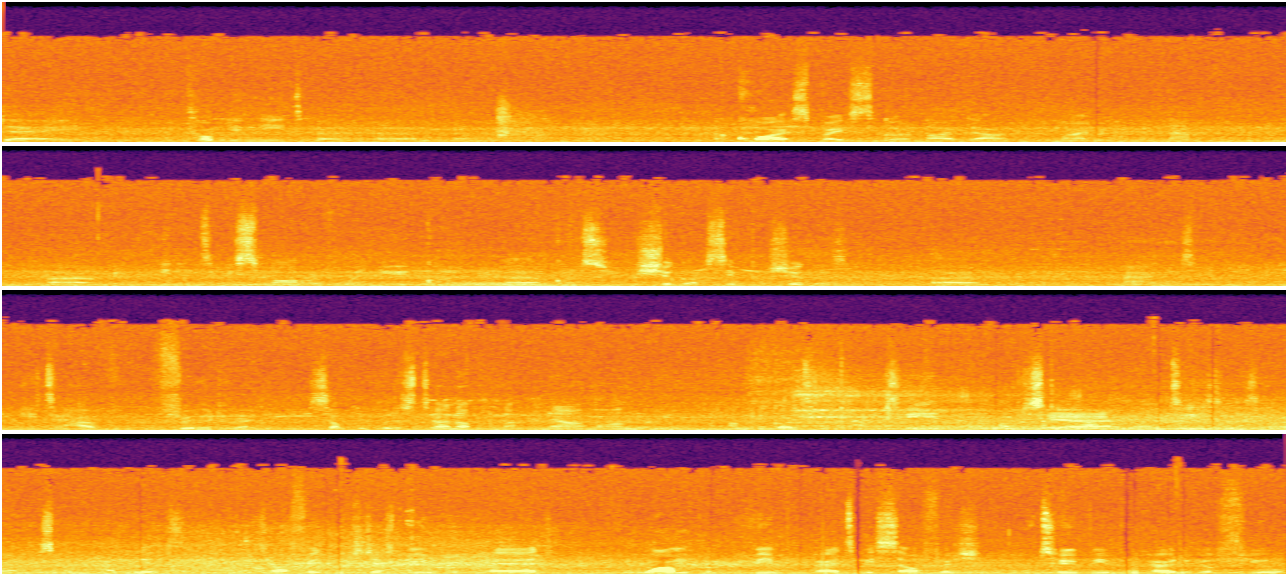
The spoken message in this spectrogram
day, you probably need a, a, a, quiet space to go and lie down. You might have a nap. Um, you need to be smart with when you uh, consume sugar, simple sugars. Um, and you, you need to have food ready. Some people just turn up and like, now I'm hungry. I'm gonna go to the canteen. I'm just gonna Yeah. have Maltesers or I'm just gonna have this. So I think it's just being prepared. One, being prepared to be selfish. Two, being prepared with your fuel.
